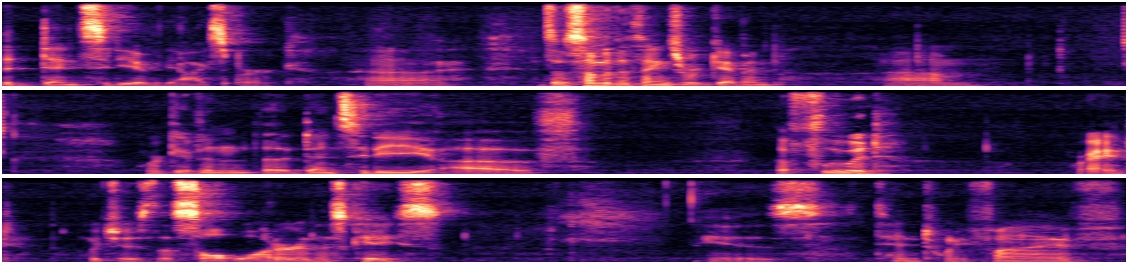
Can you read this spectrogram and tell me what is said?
the density of the iceberg. Uh, and so some of the things we're given. Um, we're given the density of the fluid, right, which is the salt water in this case, is 1025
